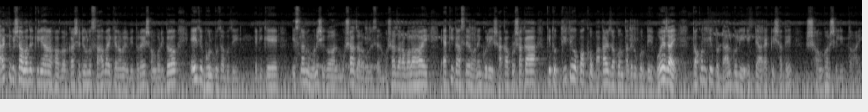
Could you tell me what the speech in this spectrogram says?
আরেকটা বিষয় আমাদের ক্লিয়ার হওয়া দরকার, সেটি হলো সাহাবাই কেরামের ভিতরে সংগঠিত এই যে ভুল বোঝাবুঝি, এটিকে ইসলামী মনীষীগণ মুসা যারা বলেছেন। মুসা যারা বলা হয়, একই গাছের অনেকগুলি শাখা প্রশাখা, কিন্তু তৃতীয় পক্ষ বাতাস যখন তাদের উপর দিয়ে বয়ে যায়, তখন কিন্তু ডালগুলি একটি আরেকটির সাথে সংঘর্ষে লিপ্ত হয়।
